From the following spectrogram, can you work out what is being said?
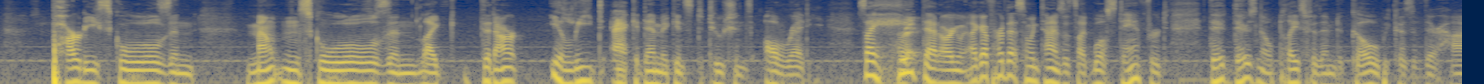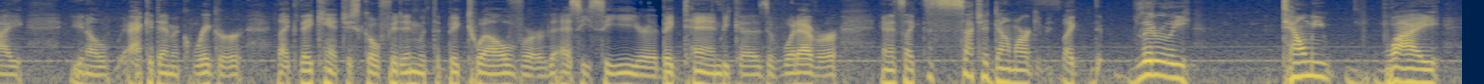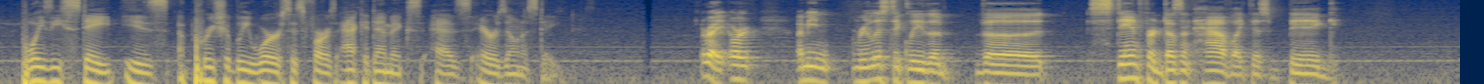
party schools and mountain schools and like that aren't elite academic institutions already. So I hate Right. that argument. Like I've heard that so many times. It's like, well, Stanford, there, there's no place for them to go because of their high, you know, academic rigor. Like they can't just go fit in with the Big 12 or the SEC or the Big 10 because of whatever. And it's like this is such a dumb argument. Like th- literally, tell me why Boise State is appreciably worse as far as academics as Arizona State. Right, or I mean, realistically, the the Stanford doesn't have like this big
